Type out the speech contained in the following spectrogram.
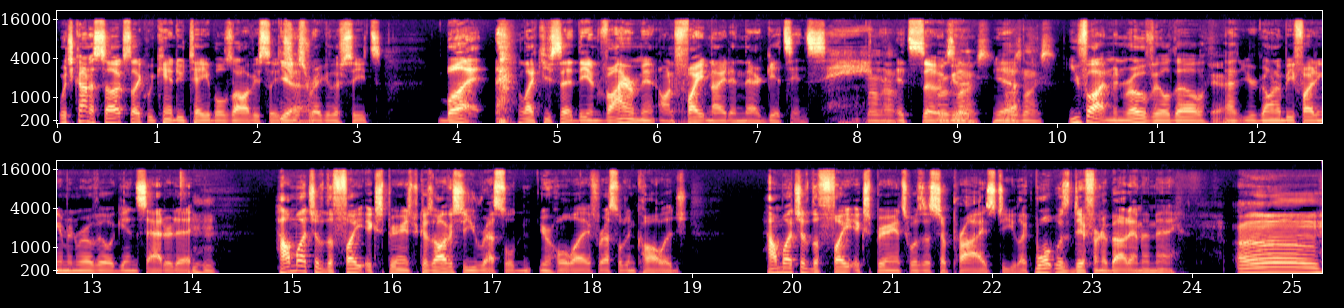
which kind of sucks. Like we can't do tables, obviously. It's just regular seats. But like you said, the environment on fight night in there gets insane. Know. It's so It was good. nice. Yeah, It was nice. you fought in Monroeville though. Yeah. Uh, You're going to be fighting in Monroeville again Saturday. Mhm. How much of the fight experience, because obviously you wrestled your whole life, wrestled in college, how much of the fight experience was a surprise to you? Like, what was different about MMA? Um,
